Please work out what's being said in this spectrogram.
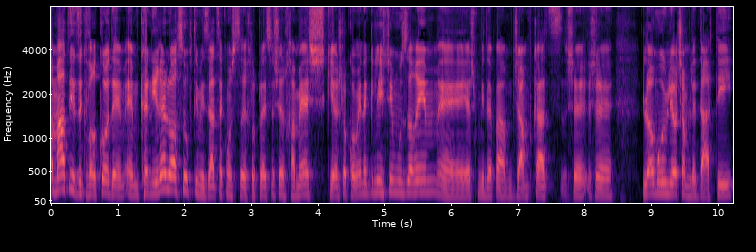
אמרתי את זה כבר קודם הם כנראה לא עשו אופטימיזציה כמו שצריך לפלייסטיישן 5 כי יש לו כל מיני גליצ'ים מוזרים אה, יש מדי פעם jump cuts שלא אמורים להיות שם לדעתי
